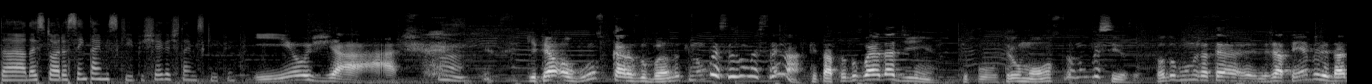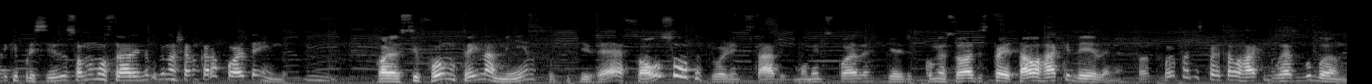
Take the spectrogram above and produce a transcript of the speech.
da, da história sem time skip. Chega de time skip. Eu já acho. Hum. Que tem alguns caras do bando que não precisam mais treinar, que tá tudo guardadinho. Tipo, o trio monstro não precisa. Todo mundo já tem, já tem a habilidade que precisa, só não mostraram ainda porque não acharam um cara forte ainda. Hum. Agora, se for um treinamento que tiver, só o Sopa, que hoje a gente sabe, momento spoiler, que ele começou a despertar o hack dele, né? Só que foi pra despertar o hack do resto do bando.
